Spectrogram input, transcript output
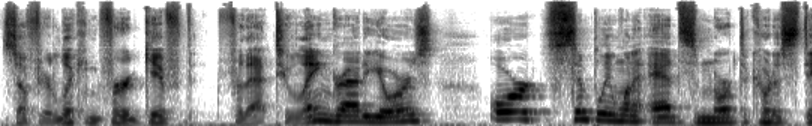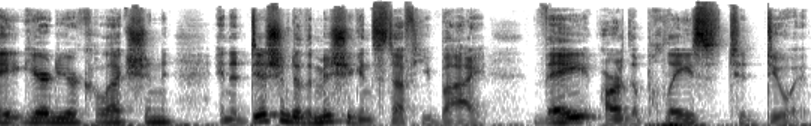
So if you're looking for a gift for that Tulane grad of yours, or simply want to add some North Dakota State gear to your collection, in addition to the Michigan stuff you buy, they are the place to do it.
